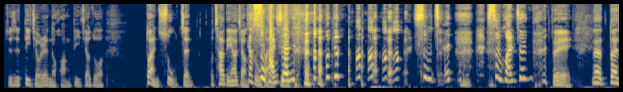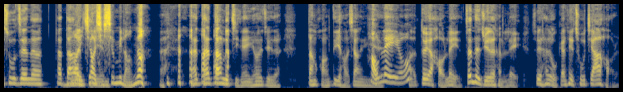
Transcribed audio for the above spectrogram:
就是第九任的皇帝叫做段素贞，我差点要讲素还真，素贞，素还真。对，那段素贞呢？他当了叫起仙蜜郎啊！他他当了几年以后，觉得当皇帝好像好累哦。呃、对啊，好累，真的觉得很累，所以他说：“我干脆出家好了。”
